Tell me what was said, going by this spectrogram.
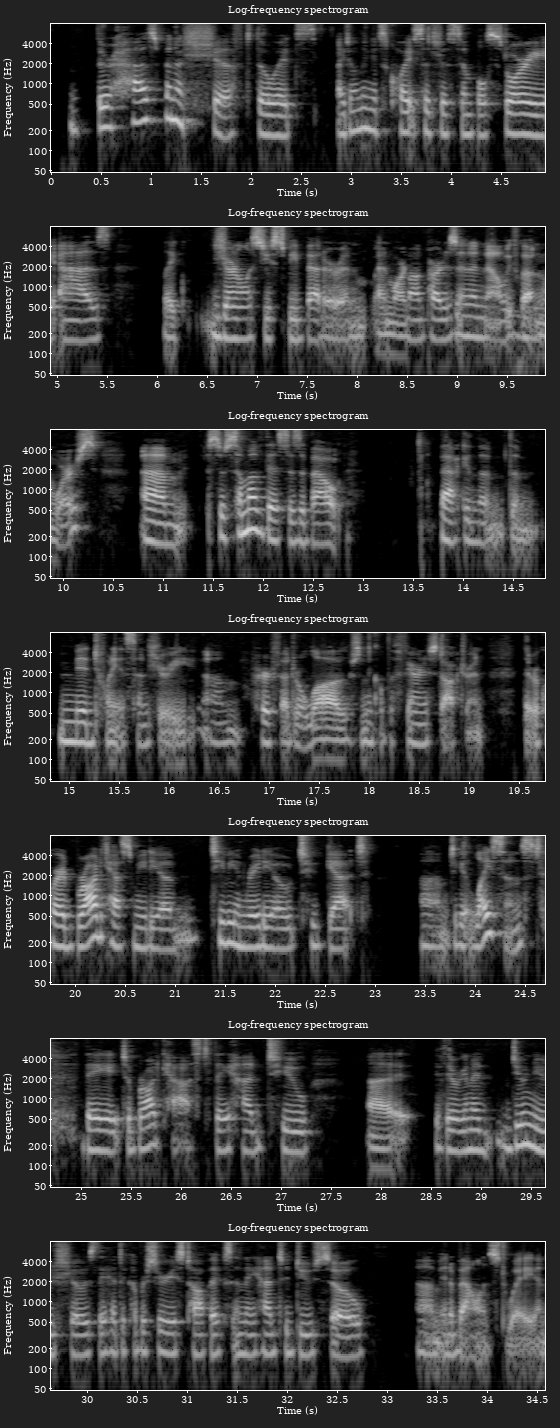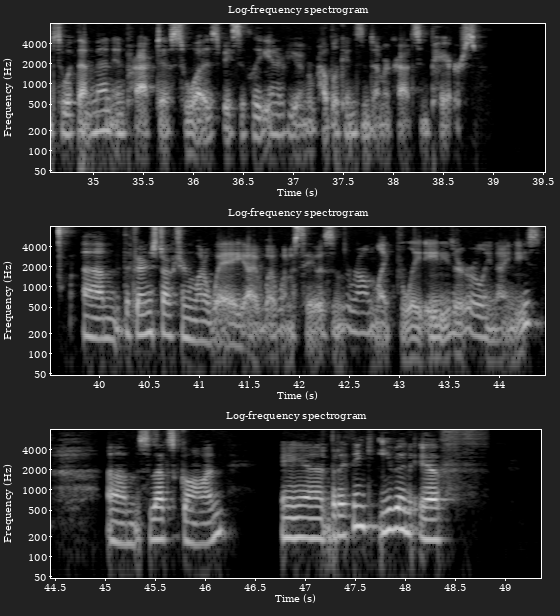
there has been a shift, though it's I don't think it's quite such a simple story as like journalists used to be better and, and more nonpartisan, and now we've gotten mm-hmm. worse. Um, so some of this is about back in the, the mid 20th century, um, per federal law, there's something called the Fairness Doctrine that required broadcast media, TV and radio, to get um, to get licensed. They to broadcast, they had to uh, if they were going to do news shows, they had to cover serious topics and they had to do so um, in a balanced way. And so, what that meant in practice was basically interviewing Republicans and Democrats in pairs. Um, the fairness doctrine went away. I, I want to say it was around like the late 80s or early 90s. Um, so that's gone. And but I think even if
